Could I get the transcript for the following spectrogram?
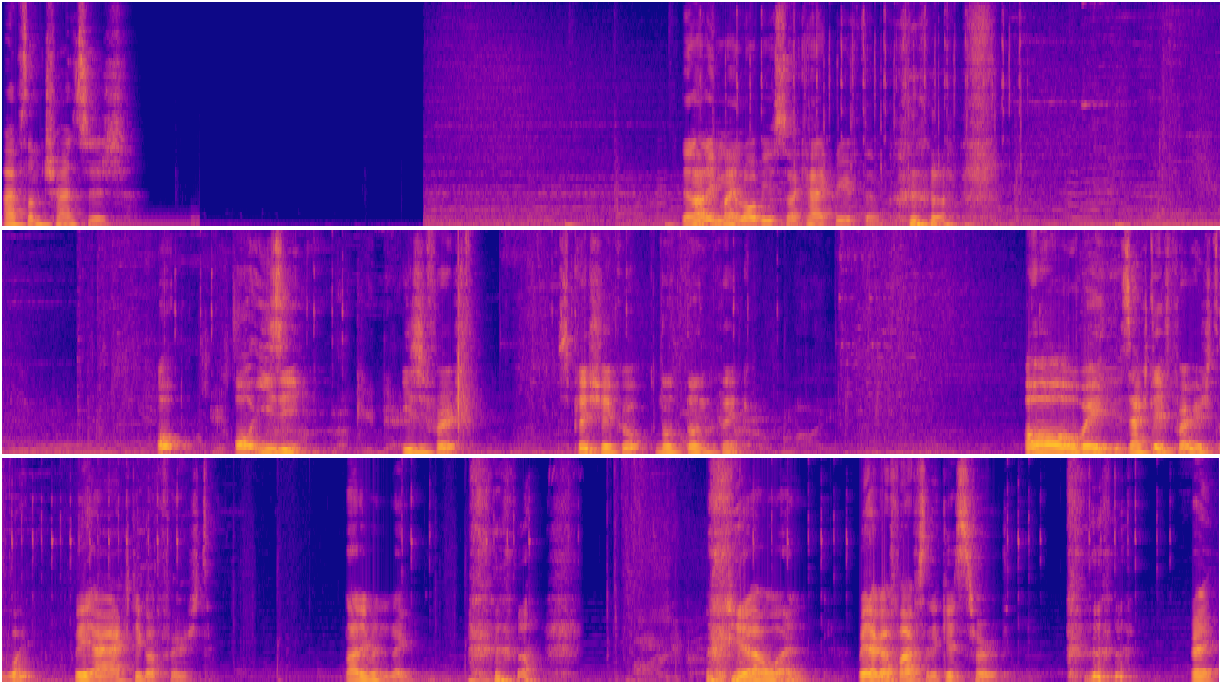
I have some chances. They're not in my lobby, so I can't grief them. oh, oh, easy, easy first. Let's play Shaco. No, don't think. Oh wait, it's actually first. What? Wait, I actually got first. Not even like. yeah, I won. Wait, I got five syndicates served. right,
